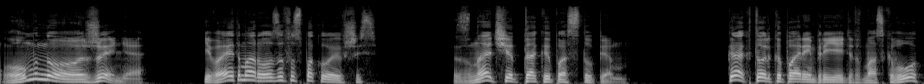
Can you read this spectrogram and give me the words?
«Умно, Женя!» — кивает Морозов, успокоившись. «Значит, так и поступим. Как только парень приедет в Москву,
